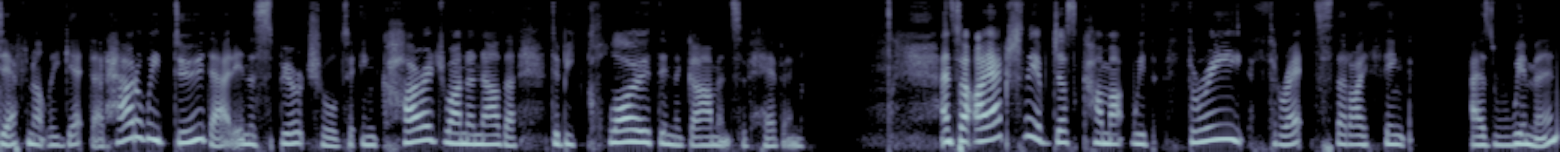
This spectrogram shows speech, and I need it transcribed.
definitely get that. How do we do that in the spiritual to encourage one another to be clothed in the garments of heaven? And so I actually have just come up with three threats that I think as women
